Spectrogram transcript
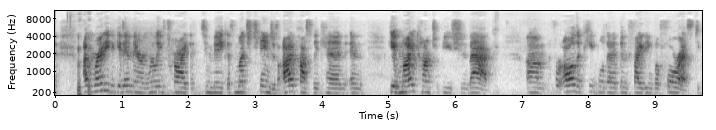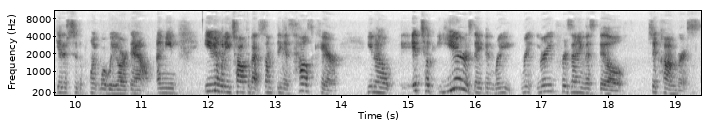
I'm ready to get in there and really try to, to make as much change as I possibly can and give my contribution back um, for all the people that have been fighting before us to get us to the point where we are now. I mean, even when you talk about something as healthcare, you know, it took years they've been re, re, representing this bill to Congress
